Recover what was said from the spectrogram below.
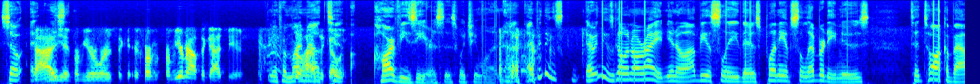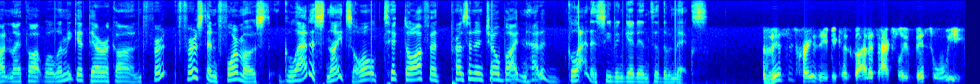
so uh, Ah, listen- yeah, from your words, to, from from your mouth to God's ears. know, from my So mouth to going? Harvey's ears is what you want. Uh, everything's everything's going all right. You know, obviously there's plenty of celebrity news to talk about, and I thought, well, let me get Derek on. Fir- First and foremost, Gladys Knight's all ticked off at President Joe Biden. How did Gladys even get into the mix? This is crazy because Gladys actually this week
